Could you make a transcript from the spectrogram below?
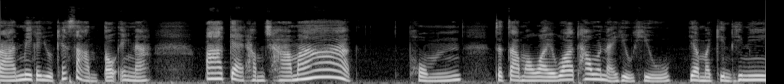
ร้านมีกันอยู่แค่สามโต๊ะเองนะ ป้าแก่ทำช้ามาก ผมจะจำเอาไว้ว่าถ้าวันไหนหิวหิวๆอย่ามากินที่นี่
